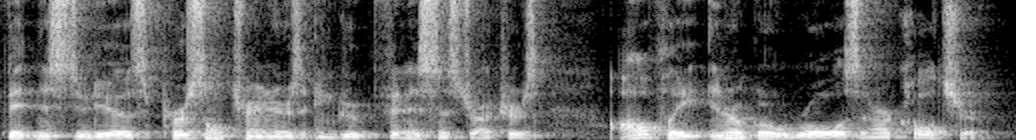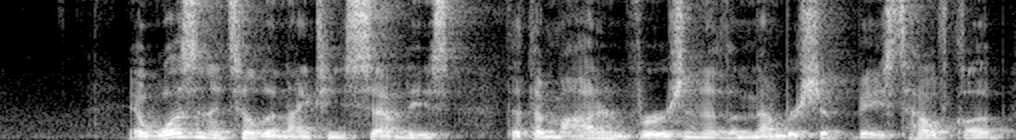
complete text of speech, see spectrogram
fitness studios, personal trainers, and group fitness instructors all play integral roles in our culture. It wasn't until the 1970s that the modern version of the membership based health club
